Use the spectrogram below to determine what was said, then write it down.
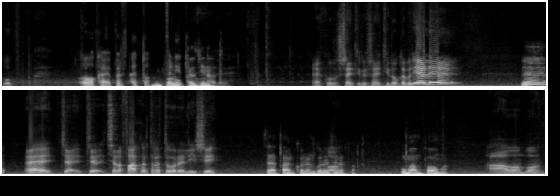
Op. ok perfetto un po' Finito. incasinato okay. eccolo sentilo sentilo Gabriele eh Eh, ce, ce- ce la fa quel trattore lì, sì? Ce la fa ancora, ancora Boh. ce la fa. Fuma un po', ma... Ah, buon, buon.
